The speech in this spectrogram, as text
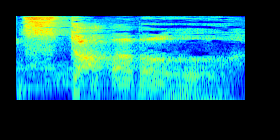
Unstoppable.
